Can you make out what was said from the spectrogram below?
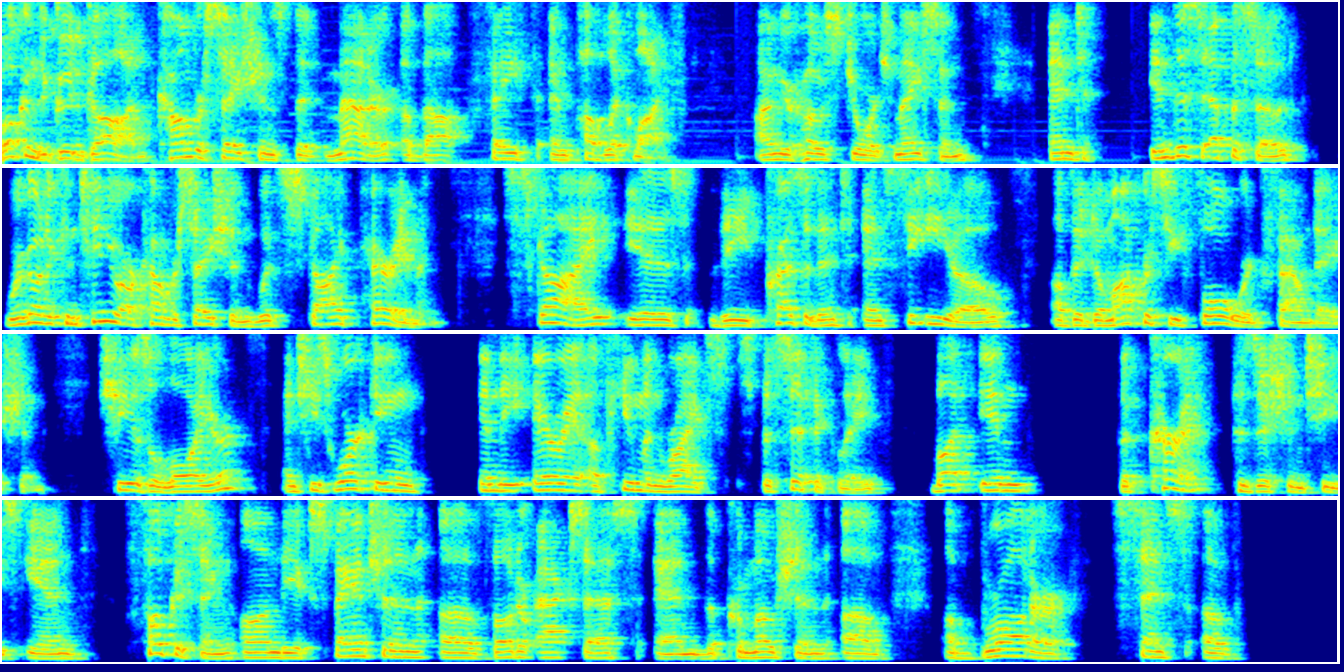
Welcome to Good God, conversations that matter about faith and public life. I'm your host, George Mason. And in this episode, we're going to continue our conversation with Skye Perryman. Skye is the president and CEO of the Democracy Forward Foundation. She is a lawyer and she's working in the area of human rights specifically, but in the current position she's in, focusing on the expansion of voter access and the promotion of a broader sense of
